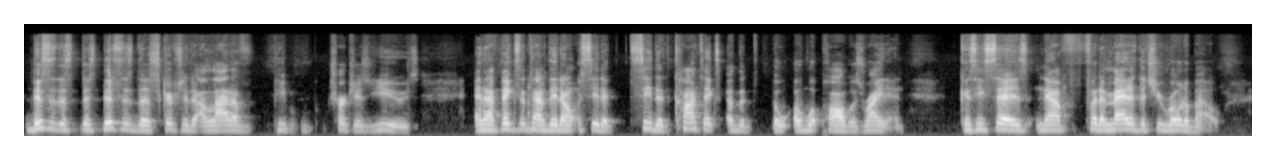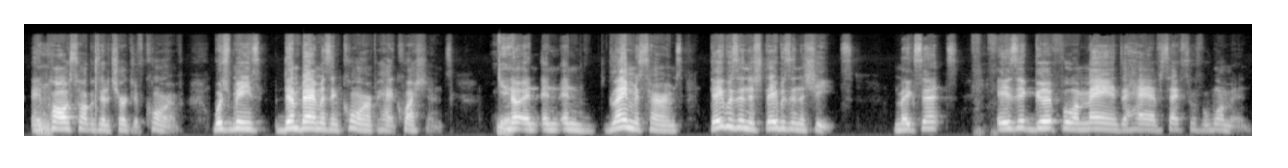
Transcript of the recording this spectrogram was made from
this is this this this is the scripture that a lot of people churches use, and I think sometimes they don't see the see the context of the, the of what Paul was writing because he says now for the matters that you wrote about, and Mm. Paul's talking to the church of Corinth, which means them Bama's in Corinth had questions. Yeah. You know, in, in in layman's terms, they was in the they was in the sheets. Make sense? Is it good for a man to have sex with a woman?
